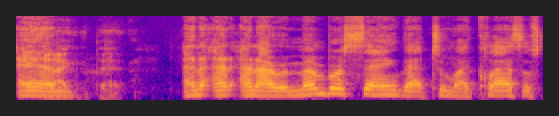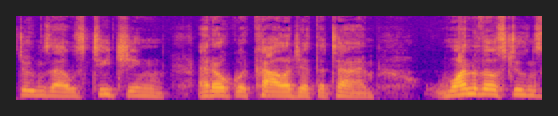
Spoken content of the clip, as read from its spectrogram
And that. And, and, and I remember saying that to my class of students I was teaching at Oakwood College at the time. One of those students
